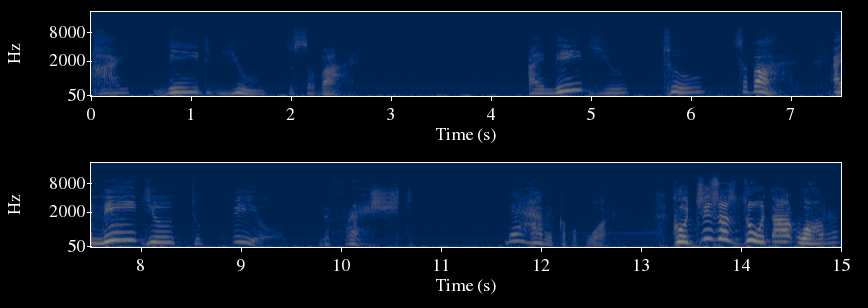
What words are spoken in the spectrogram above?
I need you to survive. I need you to survive. I need you to feel refreshed. May I have a cup of water? Could Jesus do without water?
